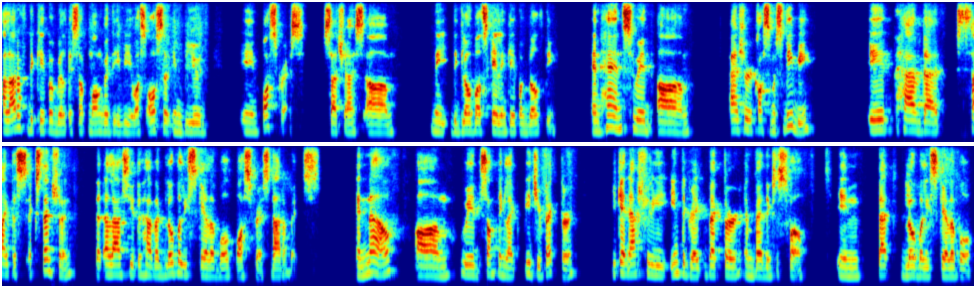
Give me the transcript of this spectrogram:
a lot of the capabilities of MongoDB was also imbued in Postgres, such as um, the, the global scaling capability. And hence, with um, Azure Cosmos DB, it have that Citus extension that allows you to have a globally scalable Postgres database. And now, um, with something like PG Vector, you can actually integrate vector embeddings as well in that globally scalable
